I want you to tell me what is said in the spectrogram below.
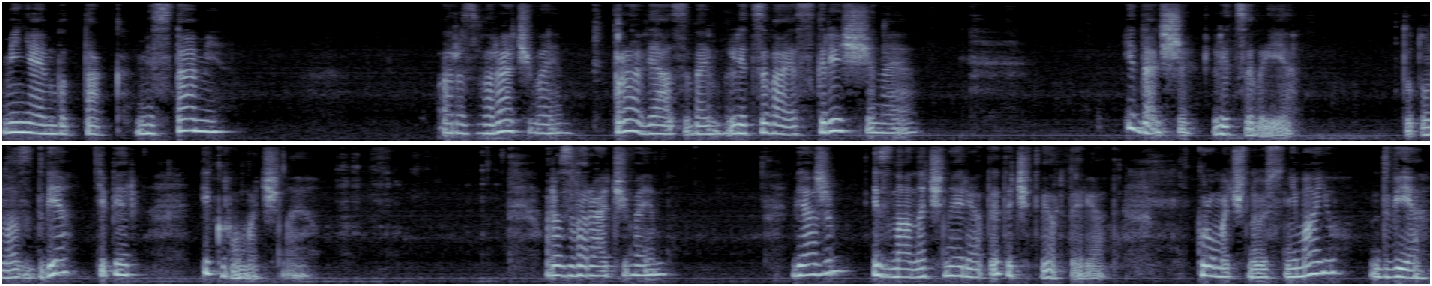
меняем вот так местами, разворачиваем, провязываем, лицевая скрещенная и дальше лицевые. Тут у нас две теперь и кромочная. Разворачиваем, вяжем изнаночный ряд, это четвертый ряд. Кромочную снимаю, 2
